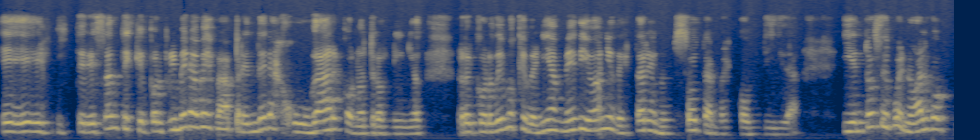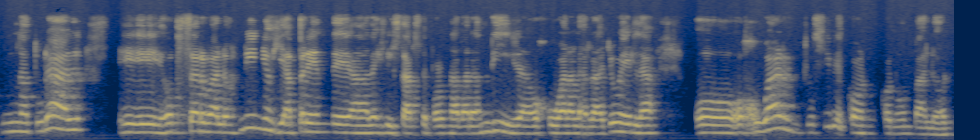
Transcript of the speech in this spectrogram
eh, interesante es que por primera vez va a aprender a jugar con otros niños. Recordemos que venía medio año de estar en un sótano escondida. Y entonces, bueno, algo natural, eh, observa a los niños y aprende a deslizarse por una barandilla o jugar a la rayuela o, jugar inclusive con, un balón.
